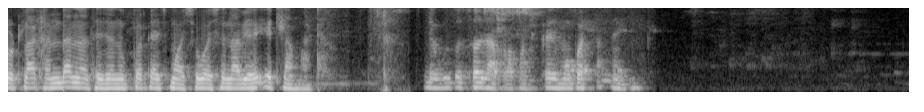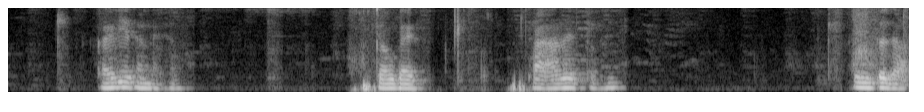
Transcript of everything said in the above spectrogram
રોટલા ઠંડા ન થઈ જાય ઉપર કાંઈ મોસું વસું ના બે એટલા માટે. ડબ્બુ તો સજ આપણા પણ, કંઈ મોપટતા નહીં. કઈ લઈએ તમે કહું કઈ હા નહીં તો એમ તો જાઓ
